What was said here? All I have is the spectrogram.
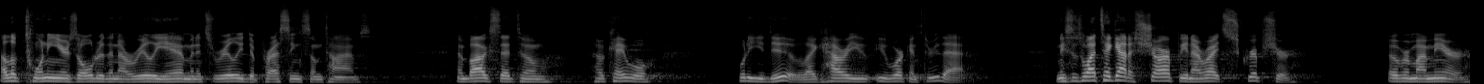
I look 20 years older than I really am, and it's really depressing sometimes. And Boggs said to him, Okay, well, what do you do? Like, how are you, you working through that? And he says, Well, I take out a Sharpie and I write scripture over my mirror.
